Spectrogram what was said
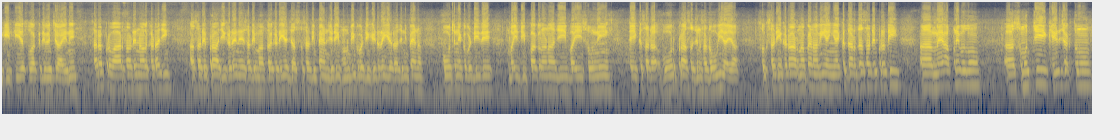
ਕੀਤੀ ਹੈ ਸੋ ਹੱਕ ਦੇ ਵਿੱਚ ਆਏ ਨੇ। ਸਾਰਾ ਪਰਿਵਾਰ ਸਾਡੇ ਨਾਲ ਖੜਾ ਜੀ। ਆ ਸਾਡੇ ਭਰਾ ਜੀ ਖੜੇ ਨੇ, ਸਾਡੀ ਮਾਤਾ ਖੜੀ ਹੈ ਜੱਸ ਸਾਡੀ ਭੈਣ ਜਿਹੜੀ ਹੁਣ ਵੀ ਕਬੱਡੀ ਖੇਡ ਰਹੀ ਹੈ ਰਜਨੀ ਭੈਣ। ਕੋਚ ਨੇ ਕਬੱਡੀ ਦੇ। ਬਾਈ ਦੀਪਾ ਕਲਾਣਾ ਜੀ, ਬਾਈ ਸੋਨੀ ਤੇ ਇੱਕ ਸਾਡਾ ਹੋਰ ਭਰਾ ਸੱਜਣ ਸਾਡਾ ਉਹ ਵੀ ਆਇਆ। ਸੋ ਸਾਡੀਆਂ ਖਿਡਾਰਨਾਂ ਭੈਣਾਂ ਵੀ ਆਈਆਂ। ਇੱਕ ਦਰਦ ਆ ਸਾਡੇ ਪ੍ਰਤੀ। ਅਹ ਮੈਂ ਆਪਣੇ ਵੱਲੋਂ ਸਮੁੱਚੀ ਖੇਡ ਜਗਤ ਨੂੰ,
